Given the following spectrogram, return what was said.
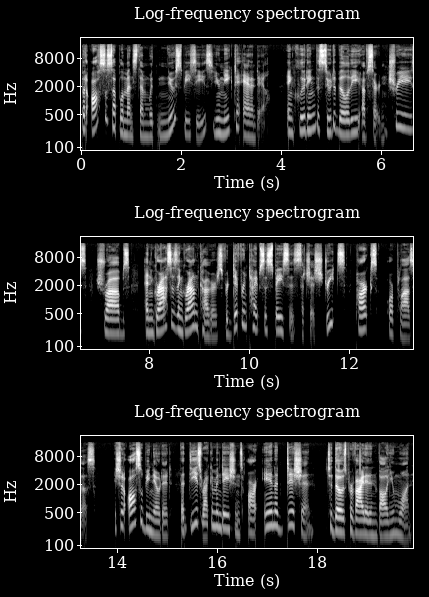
but also supplements them with new species unique to Annandale, including the suitability of certain trees, shrubs, and grasses and ground covers for different types of spaces such as streets, parks, or plazas. It should also be noted that these recommendations are in addition to those provided in Volume 1.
